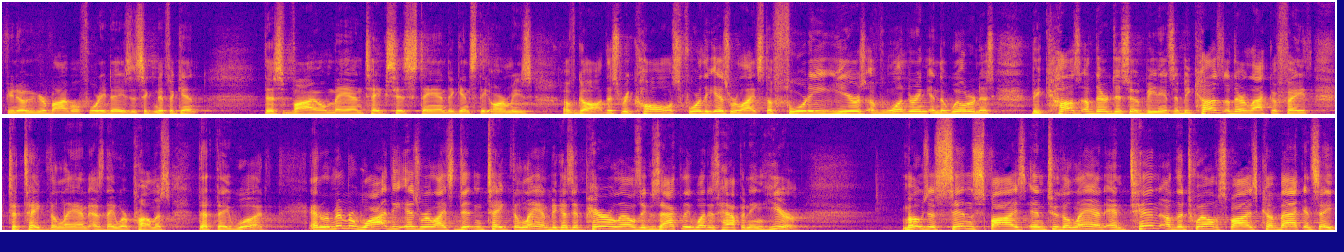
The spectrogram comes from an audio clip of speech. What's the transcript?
If you know your Bible, 40 days is significant. This vile man takes his stand against the armies of God. This recalls for the Israelites the 40 years of wandering in the wilderness because of their disobedience and because of their lack of faith to take the land as they were promised that they would. And remember why the Israelites didn't take the land because it parallels exactly what is happening here. Moses sends spies into the land, and 10 of the 12 spies come back and say,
